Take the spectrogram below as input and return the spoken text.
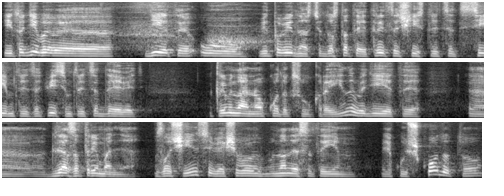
І тоді ви е, дієте у відповідності до статей 36, 37, 38, 39 Кримінального кодексу України. Ви дієте е, для затримання злочинців. Якщо ви нанесете їм якусь шкоду, то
